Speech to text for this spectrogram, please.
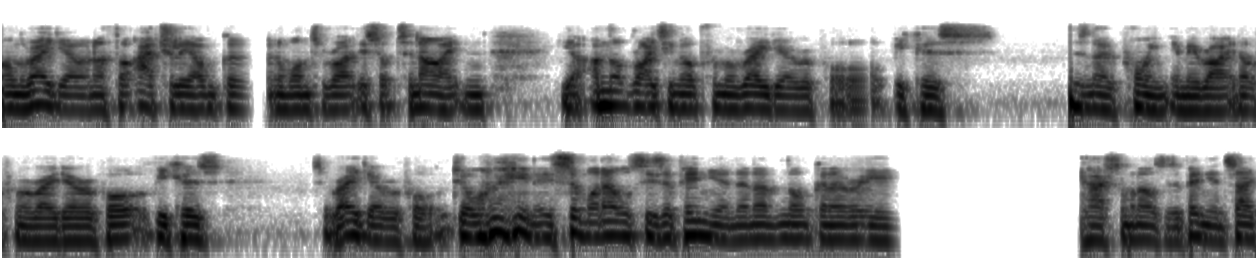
on the radio, and I thought actually I'm going to want to write this up tonight. And yeah, I'm not writing up from a radio report because there's no point in me writing up from a radio report because it's a radio report. Do you know what I mean? It's someone else's opinion, and I'm not going to rehash someone else's opinion. So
